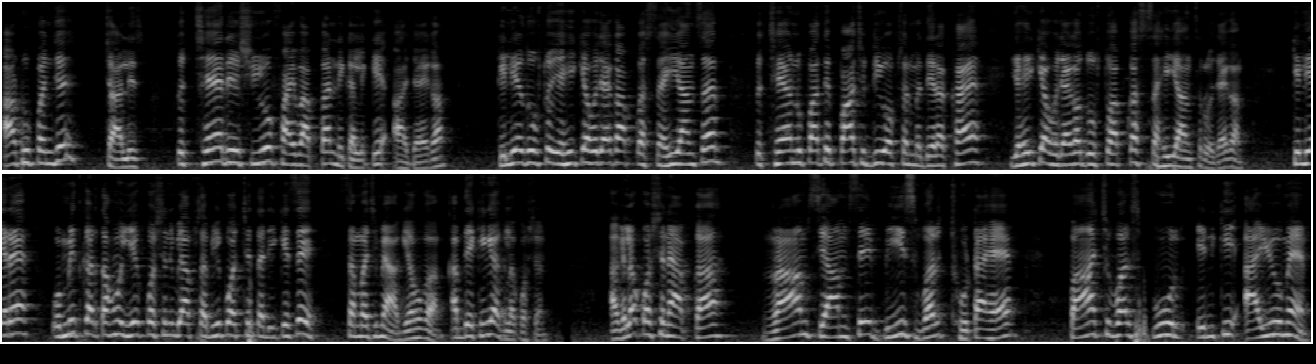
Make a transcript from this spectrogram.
आठ पंजे चालीस। तो छः रेशियो फाइव आपका निकल के आ जाएगा। क्लियर दोस्तों, यही क्या हो जाएगा आपका सही आंसर तो छः अनुपात पाँच डी ऑप्शन में दे रखा है। यही क्या हो जाएगा दोस्तों, आपका सही आंसर हो जाएगा। क्लियर है? उम्मीद करता हूँ ये क्वेश्चन भी आप सभी को अच्छे तरीके से समझ में आ गया होगा। अब देखेंगे अगला क्वेश्चन अगला क्वेश्चन है आपका, राम श्याम से 20 वर्ष छोटा है, पाँच वर्ष पूर्व इनकी आयु में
